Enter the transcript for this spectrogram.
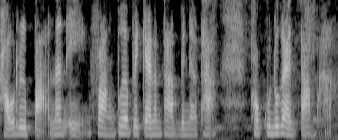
เขาหรือเปล่านั่นเอง ฟังเพื่อไปแก้นำทางเป็นแนวทาง ขอบคุณทุกการตามค่ะ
